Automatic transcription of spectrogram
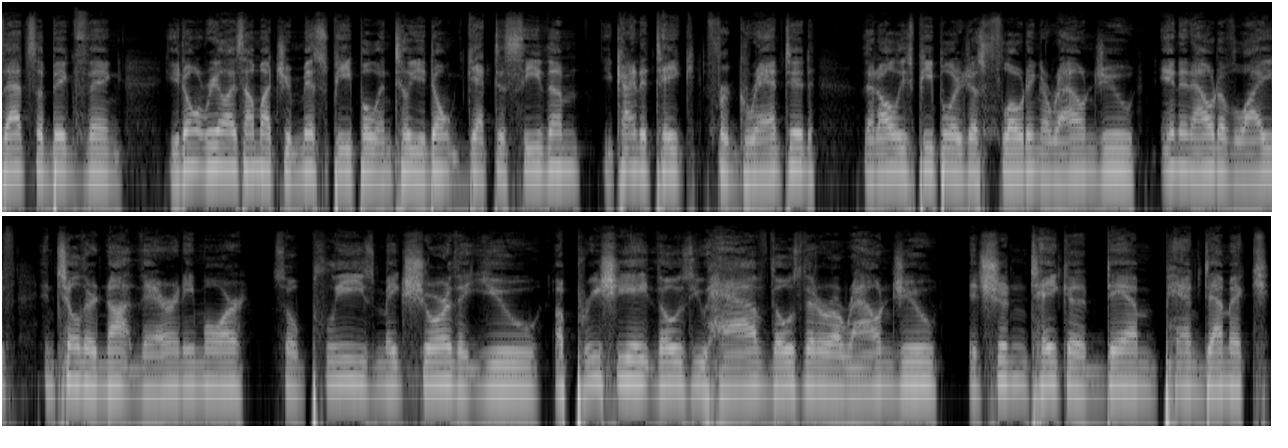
that's the big thing. You don't realize how much you miss people until you don't get to see them. You kind of take for granted that all these people are just floating around you in and out of life until they're not there anymore. So please make sure that you appreciate those you have, those that are around you. It shouldn't take a damn pandemic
